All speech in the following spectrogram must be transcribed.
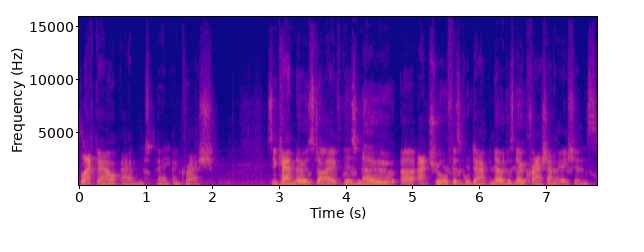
black out and, and, and crash. So you can nosedive. There's no uh, actual physical damage. No, there's no crash animations.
